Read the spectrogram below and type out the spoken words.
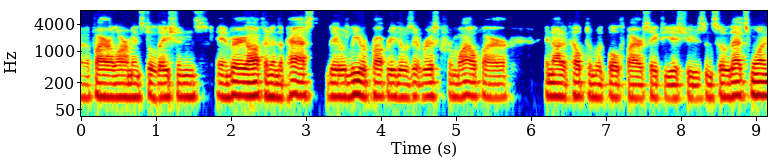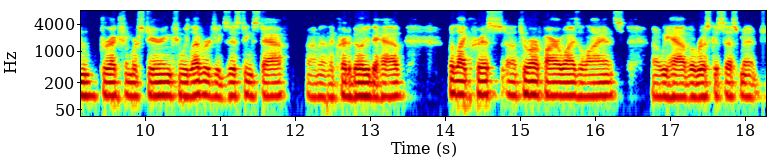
uh, fire alarm installations. And very often in the past, they would leave a property that was at risk from wildfire and not have helped them with both fire safety issues. And so that's one direction we're steering. Can we leverage existing staff um, and the credibility they have? But like Chris, uh, through our Firewise Alliance, uh, we have a risk assessment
